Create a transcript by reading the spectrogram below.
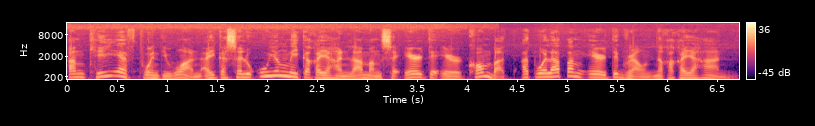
Ang KF-21 ay kasalukuyang may kakayahan lamang sa air-to-air combat at wala pang air-to-ground na kakayahan.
